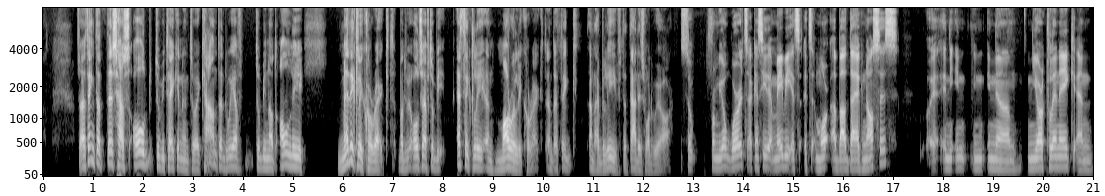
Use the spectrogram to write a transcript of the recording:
So I think that this has all to be taken into account, and we have to be not only medically correct, but we also have to be ethically and morally correct. And I think and I believe that that is what we are. So, from your words, I can see that maybe it's it's more about diagnosis in in in in, um, in your clinic and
